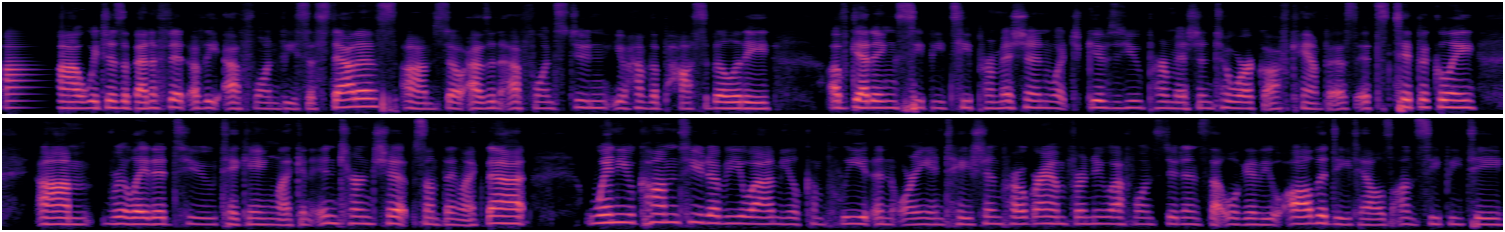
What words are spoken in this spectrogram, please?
uh, which is a benefit of the F1 visa status. Um, so as an F1 student, you have the possibility of getting CPT permission, which gives you permission to work off campus. It's typically um, related to taking like an internship, something like that. When you come to UWM, you'll complete an orientation program for new F1 students that will give you all the details on CPT.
